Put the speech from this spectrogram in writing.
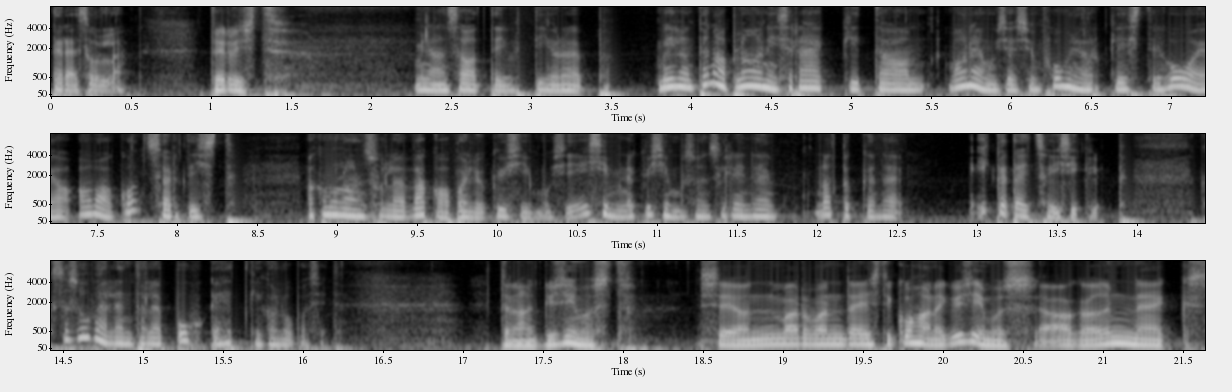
tere sulle! tervist! mina olen saatejuht Tiia Rööp. meil on täna plaanis rääkida Vanemuise sümfooniaorkestri hooaja avakontserdist, aga mul on sulle väga palju küsimusi. esimene küsimus on selline natukene ikka täitsa isiklik. kas sa suvel endale puhkehetki ka lubasid? tänan küsimast see on, ma arvan, täiesti kohane küsimus, aga õnneks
